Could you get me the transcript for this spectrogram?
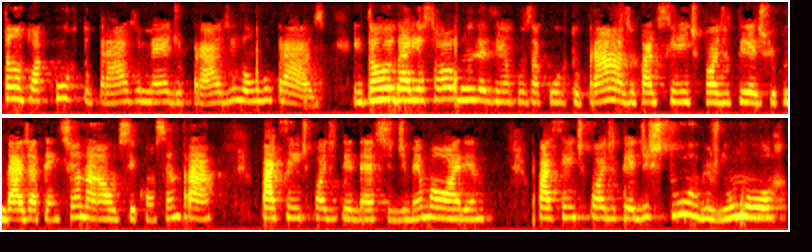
tanto a curto prazo, médio prazo e longo prazo. Então, eu daria só alguns exemplos a curto prazo. O paciente pode ter dificuldade atencional, de se concentrar. O paciente pode ter déficit de memória. O paciente pode ter distúrbios do humor,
